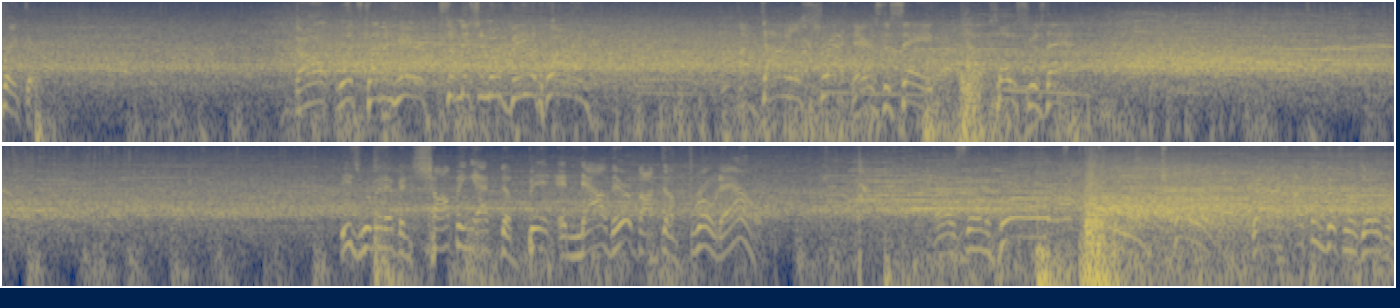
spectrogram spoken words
breaker. Oh, what's coming here? Submission move being applied. A Abdominal stretch. There's the save. How close was that? Women have been chomping at the bit, and now they're about to throw down. Has them hooked. Guys, I think this one's over.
